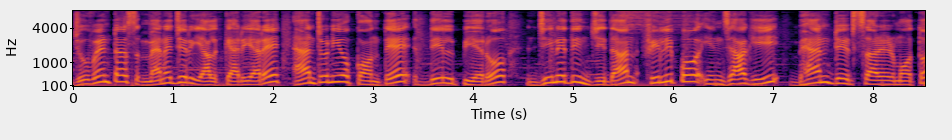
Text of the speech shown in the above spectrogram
জুভেন্টাস ম্যানেজেরিয়াল ক্যারিয়ারে Antonio Conte, Del Piero, Zinedine Zidane, Filippo Inzaghi van ডেডসারের মতো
